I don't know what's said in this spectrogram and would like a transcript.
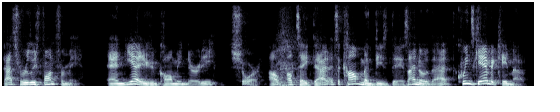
that's really fun for me. And yeah, you can call me nerdy. Sure, I'll, I'll take that. It's a compliment these days. I know that. Queen's Gambit came out.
